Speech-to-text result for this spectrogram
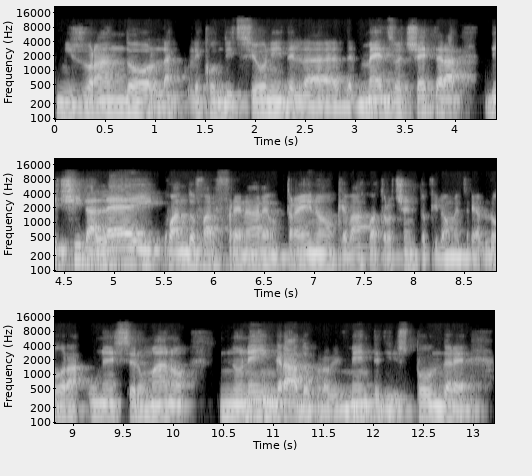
misurando la, le condizioni del, del mezzo, eccetera, decida lei quando far frenare un treno che va a 400 km all'ora. Un essere umano non è in grado probabilmente di rispondere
